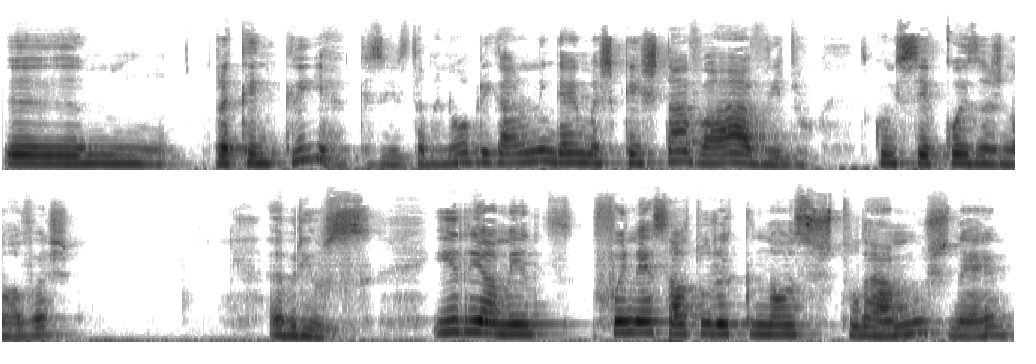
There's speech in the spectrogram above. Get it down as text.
um, para quem queria. Quer dizer, também não obrigaram ninguém, mas quem estava ávido de conhecer coisas novas abriu-se. E realmente foi nessa altura que nós estudamos né,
